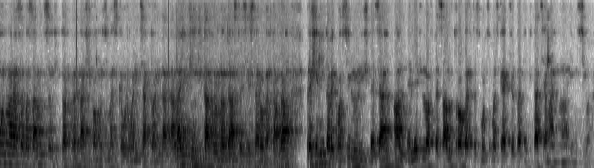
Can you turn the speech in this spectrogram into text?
Am onoarea să vă salut, sunt Victor Preda și vă mulțumesc că urmăriți actualitatea live. Invitatul meu de astăzi este Robert Avram, președintele Consiliului Județean al Elevilor. Te salut, Robert, îți mulțumesc că ai acceptat invitația mea în uh, emisiune.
